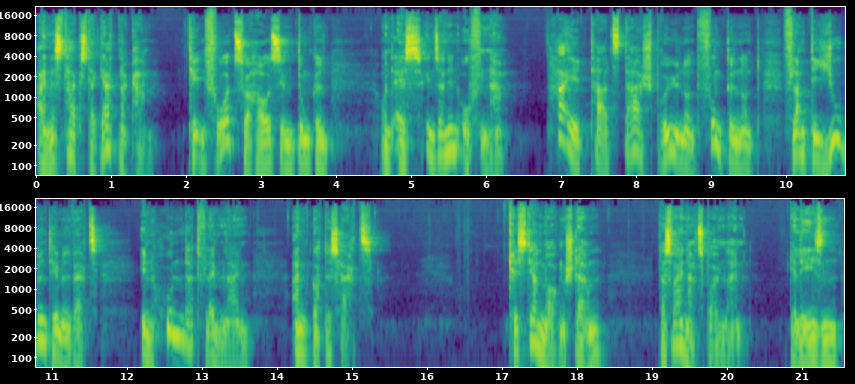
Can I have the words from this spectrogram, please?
eines Tags der Gärtner kam, den vor zu Haus im Dunkeln und es in seinen Ofen nahm. Hei tat's da sprühen und funkeln und flammte jubelnd himmelwärts in hundert Flämmlein an Gottes Herz. Christian Morgenstern Das Weihnachtsbäumlein gelesen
